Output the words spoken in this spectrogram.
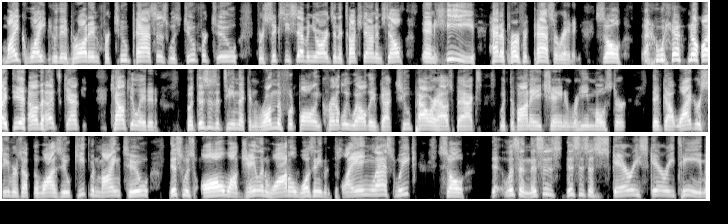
Mike White, who they brought in for two passes, was two for two for 67 yards and a touchdown himself, and he had a perfect passer rating. So we have no idea how that's calc- calculated. But this is a team that can run the football incredibly well. They've got two powerhouse backs with De'Von Achane and Raheem Mostert. They've got wide receivers up the wazoo. Keep in mind, too, this was all while Jaylen Waddle wasn't even playing last week. So th- listen, this is this is a scary, scary team,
